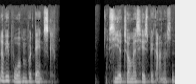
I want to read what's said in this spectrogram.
når vi bruger dem på dansk, siger Thomas Hesbæk Andersen.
